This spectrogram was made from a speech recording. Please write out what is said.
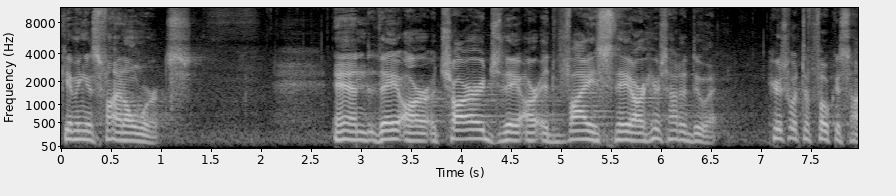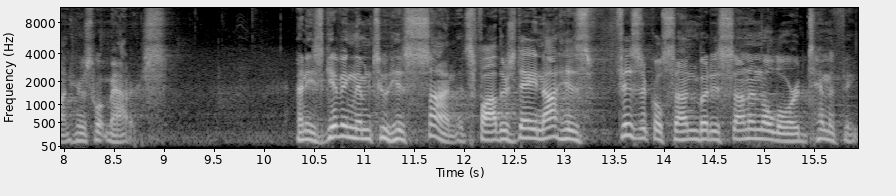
giving his final words. And they are a charge, they are advice, they are here's how to do it. Here's what to focus on, here's what matters. And he's giving them to his son. It's Father's Day, not his physical son, but his son in the Lord, Timothy.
